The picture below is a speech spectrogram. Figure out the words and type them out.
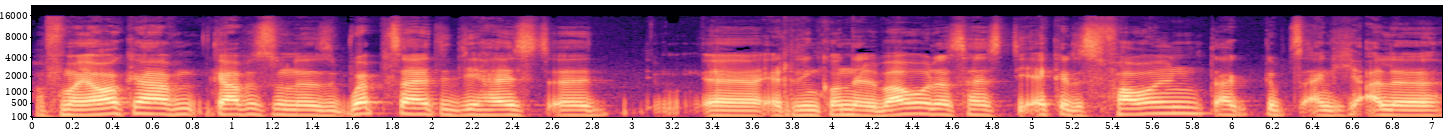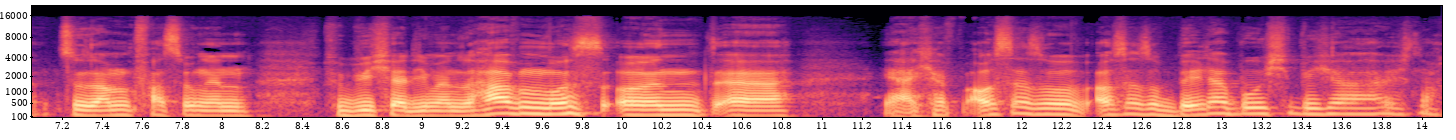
Auf Mallorca gab es so eine Webseite, die heißt äh, äh, El Rincón del Vago, das heißt die Ecke des Faulen. Da gibt es eigentlich alle Zusammenfassungen für Bücher, die man so haben muss. Und äh, ja, ich habe außer so, außer so Bilderbücher habe ich noch.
